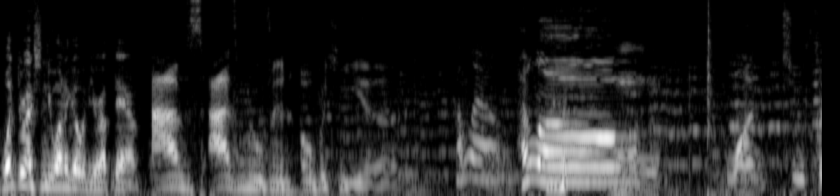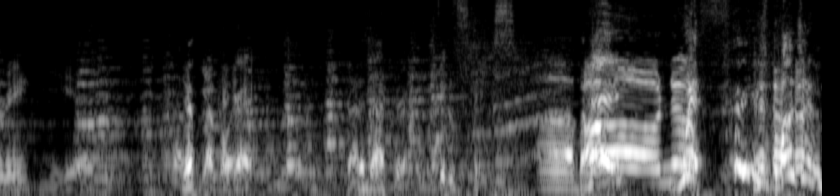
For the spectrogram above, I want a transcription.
What direction do you want to go with your up down? I was, I was moving over here. Hello. Hello. Hey. One, two, three. Yeah. Yep. Yeah, Okay, boy. great. That is accurate. Fiddlesticks. Uh, but Oh no! hey, whiff! He's punching.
